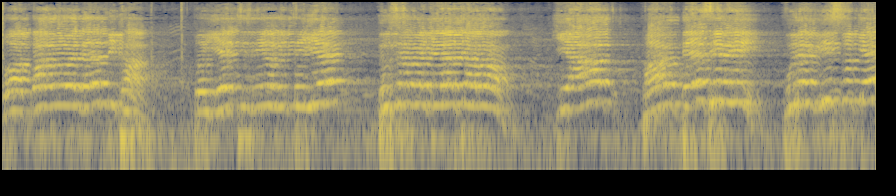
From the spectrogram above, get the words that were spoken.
तो अखबार में गलत लिखा। तो ये चीज़ नहीं होनी चाहिए। दूसरा मैं कहना चाह रहा हूँ कि आज भारत देश ही नहीं, पूरे विश्व के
